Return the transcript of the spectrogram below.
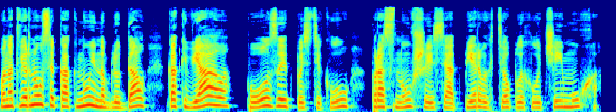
Он отвернулся к окну и наблюдал, как вяло ползает по стеклу проснувшаяся от первых теплых лучей муха.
